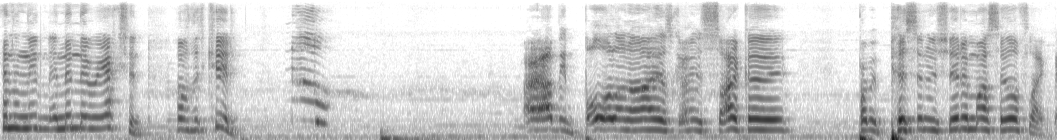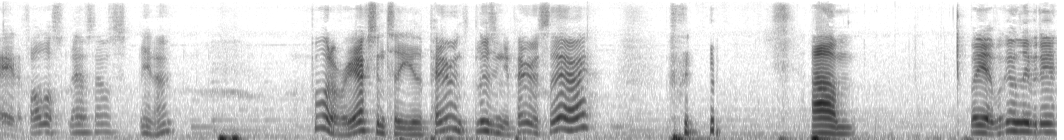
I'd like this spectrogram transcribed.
And then and then the reaction of the kid. No. I'll be bawling eyes, going psycho probably pissing and shitting myself. Like, man, if I lost, that was, that was you know. But what a reaction to your parents losing your parents there, eh? um, but yeah, we're gonna leave it here.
